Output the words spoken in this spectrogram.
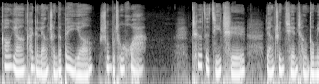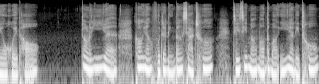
高阳看着梁纯的背影，说不出话。车子疾驰，梁纯全程都没有回头。到了医院，高阳扶着铃铛下车，急急忙忙地往医院里冲。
